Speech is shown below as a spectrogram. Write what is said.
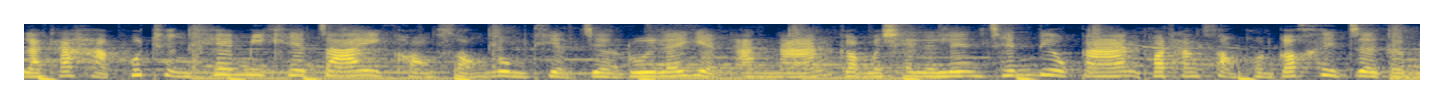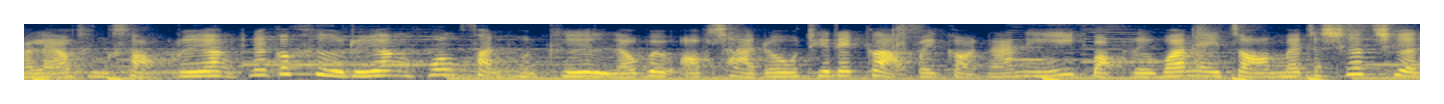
และถ้าหากพูดถึงเคมีเคใจของสองหนุ่มเทียนเจียรุยและเหยียนอันนั้น ก็ไม่ใช่เล่นๆเช่นเดียวกัน เพราะทั้งสองคนก็เคยเจอกันมาแล้วถึง 2 เรื่อง นั่นก็คือเรื่องห้วงฝันหวนคืนและ Well of Shadow ที่ได้กล่าวไปก่อนหน้านี้ บอกเลยว่าในจอแม้จะเชื่อเฉือน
